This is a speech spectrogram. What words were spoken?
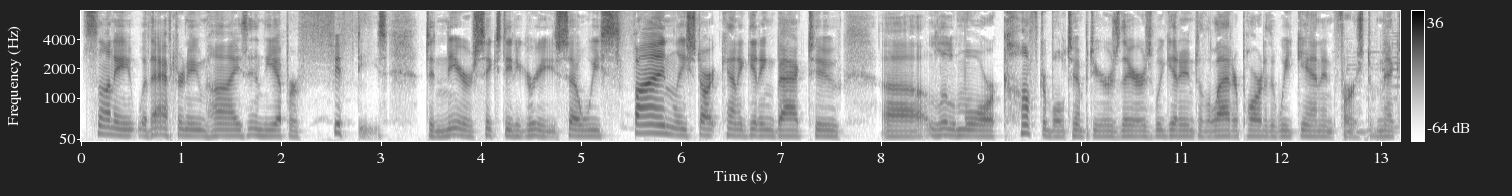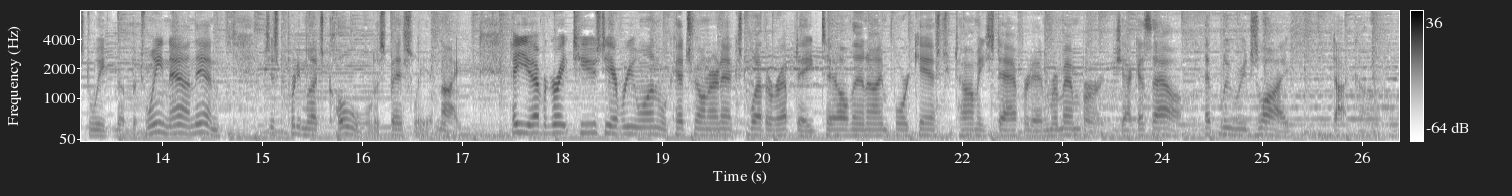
sunny with afternoon highs in the upper 50s to near 60 degrees. So we finally start kind of getting back to uh, a little more comfortable temperatures there as we get into the latter part of the weekend and first of next week. But between now and then, just pretty much cold, especially at night. Hey, you have a great Tuesday, everyone. We'll catch you on our next weather update. Till then, I'm forecaster Tommy Stafford, and remember, check us out at BlueRidgeLife.com www.thebrandonbrown.com.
